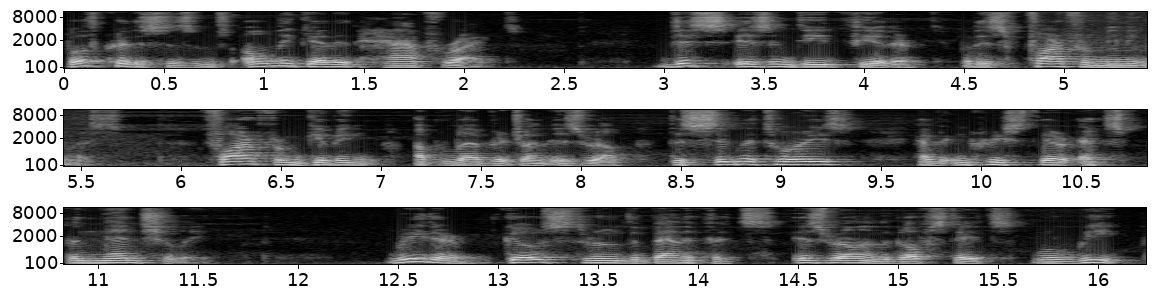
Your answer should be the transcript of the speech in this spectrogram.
Both criticisms only get it half right. This is indeed theater, but is far from meaningless. Far from giving up leverage on Israel, the signatories have increased there exponentially. Reider goes through the benefits Israel and the Gulf states will reap,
